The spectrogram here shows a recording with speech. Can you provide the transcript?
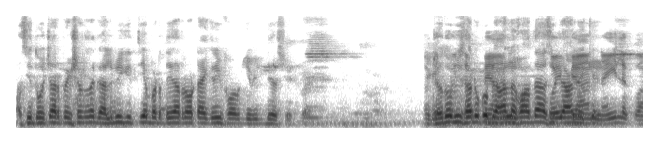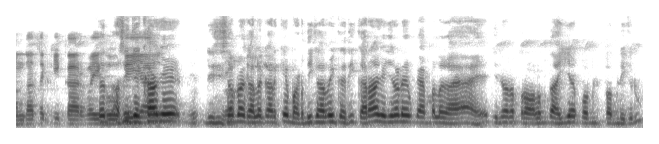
ਅਸੀਂ ਦੋ ਚਾਰ ਪੇਸ਼ੈਂਟ ਨਾਲ ਗੱਲ ਵੀ ਕੀਤੀ ਹੈ but they are not agree for giving their statement ਜਦੋਂ ਵੀ ਸਾਨੂੰ ਕੋਈ ਬਿਆਨ ਲਿਖਵਾਉਂਦਾ ਅਸੀਂ ਬਿਆਨ ਨਹੀਂ ਲਗਵਾਉਂਦਾ ਤਾਂ ਕੀ ਕਾਰਵਾਈ ਹੋਊਗੀ ਅਸੀਂ ਦੇਖਾਂਗੇ ਡੀਸੀ ਸਾਹਿਬ ਨਾਲ ਗੱਲ ਕਰਕੇ ਬਣਦੀ ਕਾਰਵਾਈ ਕਦੀ ਕਰਾਂਗੇ ਜਿਨ੍ਹਾਂ ਨੇ ਕੈਂਪ ਲਗਾਇਆ ਹੈ ਜਿਨ੍ਹਾਂ ਦਾ ਪ੍ਰੋਬਲਮ ਤਾਂ ਆਈ ਹੈ ਪਬਲਿਕ ਨੂੰ।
